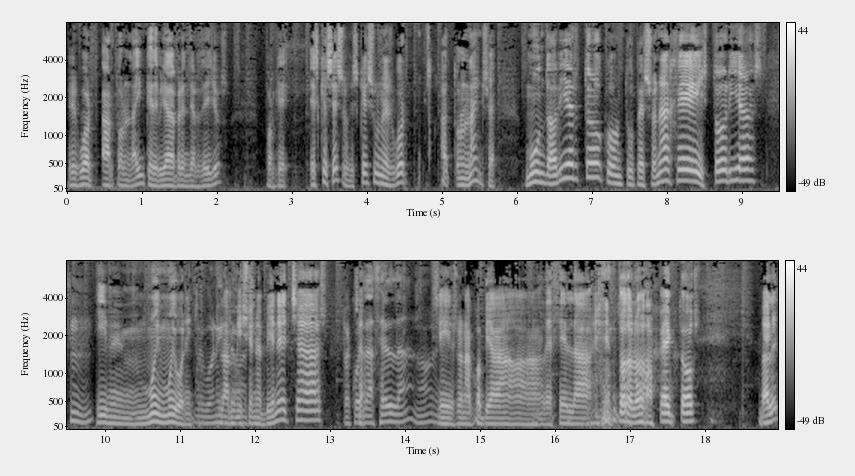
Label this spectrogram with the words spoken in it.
Sword Art Online, que debería de aprender de ellos, porque es que es eso, es que es un Sword Art Online, o sea, mundo abierto con tu personaje, historias, Mm. y muy, muy bonito. Muy bonito, Las misiones sí. bien hechas. Recuerda o a Zelda, ¿no? sí, es una copia de Zelda en todos los aspectos, ¿vale?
